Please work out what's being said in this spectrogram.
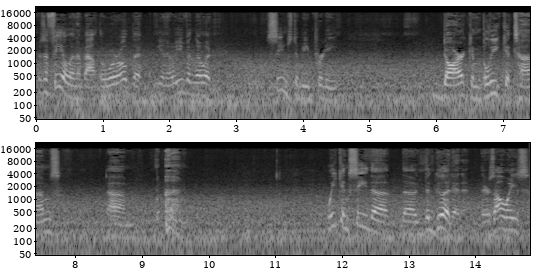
there's a feeling about the world that you know even though it seems to be pretty dark and bleak at times. Um, we can see the, the, the good in it. There's always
